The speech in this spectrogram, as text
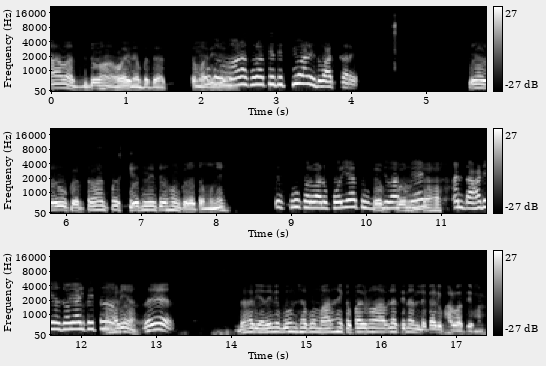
આવા ડોહા હોય ને બધા તમારી પણ જેવા મારા સોરા તે પીવાની જ વાત કરે યાર એવું કરતા હોય તો પછી કેદ નહીં તો શું કરે તમને તે શું કરવાનું પોરિયા તું તો બીજી વાત પણ મેં દા- અને દાહડિયા જોયાલ કઈ તો દાહડિયા? હે દાહડિયા એની બોન છાપો મારા હે કપાયણો આવેલા તેના લગાડી ફાળવા દે મને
